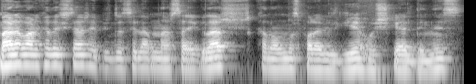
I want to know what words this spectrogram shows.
Merhaba arkadaşlar, hepinize selamlar, saygılar. Kanalımız Para Bilgi'ye hoş geldiniz.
